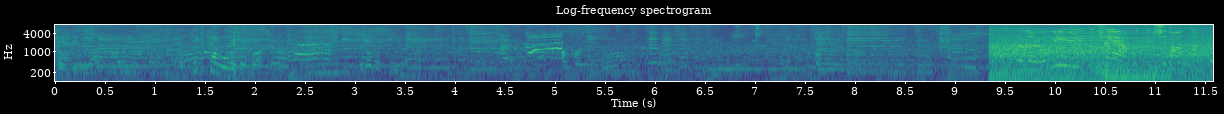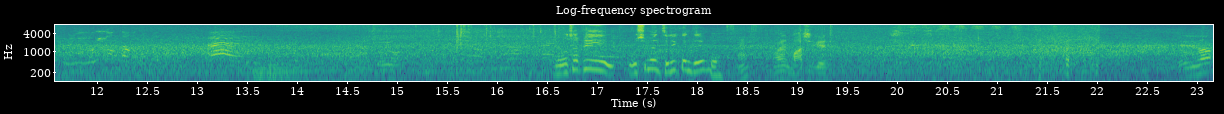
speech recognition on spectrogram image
저기 표지판 보면 될 것 같아요. 뭐 어차피 오시면 드릴 건데요 뭐 응? 아니 마시게 내리나?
